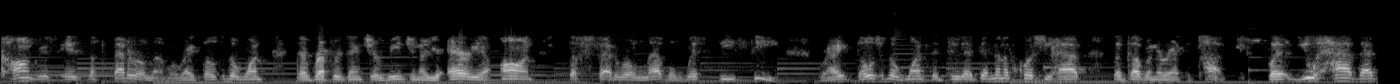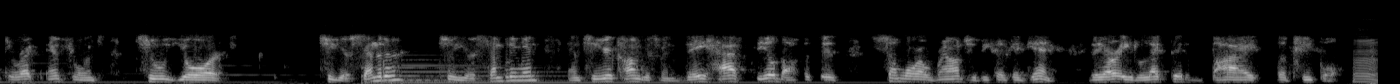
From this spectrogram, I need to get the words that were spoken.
Congress is the federal level, right? Those are the ones that represent your region or your area on the federal level with DC, right? Those are the ones that do that. Then, then of course, you have the governor at the top, but you have that direct influence to your to your senator, to your assemblyman, and to your congressman. They have field offices somewhere around you because, again, they are elected by the people. Hmm.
